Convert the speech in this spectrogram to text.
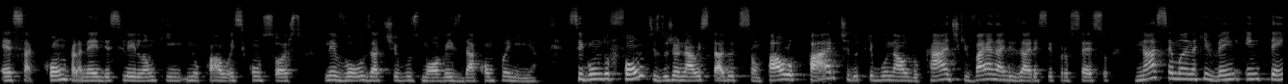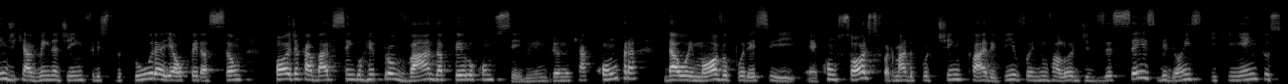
essa compra né, desse leilão que, no qual esse consórcio levou os ativos móveis da companhia. Segundo fontes do jornal Estado de São Paulo, parte do Tribunal do CAD, que vai analisar esse processo na semana que vem, entende que a venda de infraestrutura e a operação pode acabar sendo reprovada pelo Conselho. Lembrando que a compra da O Imóvel por esse é, consórcio formado por TIM, Claro e Vivo foi no valor de 16 bilhões e 500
